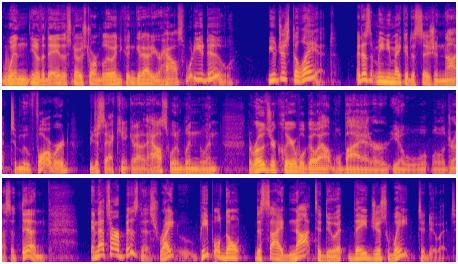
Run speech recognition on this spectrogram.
when you know the day the snowstorm blew and you couldn't get out of your house? What do you do? You just delay it. It doesn't mean you make a decision not to move forward. You just say I can't get out of the house when when when the roads are clear. We'll go out and we'll buy it, or you know we'll, we'll address it then. And that's our business, right? People don't decide not to do it, they just wait to do it.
